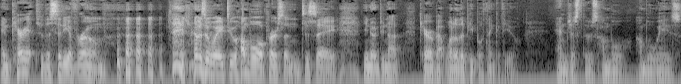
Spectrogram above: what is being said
and carry it through the city of Rome. that was a way to humble a person to say, you know, do not care about what other people think of you, and just those humble, humble ways.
